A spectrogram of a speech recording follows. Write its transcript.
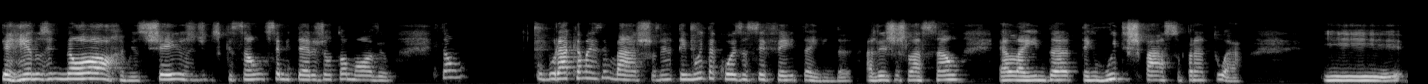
Terrenos enormes, cheios de que são cemitérios de automóvel. Então, o buraco é mais embaixo, né? Tem muita coisa a ser feita ainda. A legislação, ela ainda tem muito espaço para atuar. E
